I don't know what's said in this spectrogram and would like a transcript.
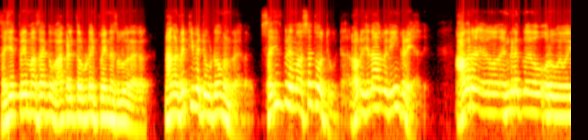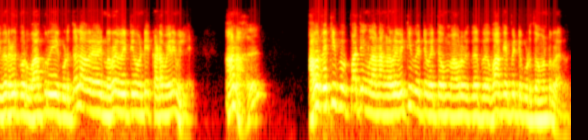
சஜித் பிரேமதாசாக்கு வாக்களித்தவர் கூட இப்ப என்ன சொல்கிறார்கள் நாங்கள் வெற்றி பெற்று விட்டோம் என்கிறார்கள். சஜித் பிரேமதாசா தோற்று விட்டார். அவர் ஜனாதிபதியும் கிடையாது. அவர் எங்களுக்கு ஒரு இவர்களுக்கு ஒரு வாக்குறுதியை கொடுத்தால் அவரை நிறைவேற்ற வேண்டிய கடமையிலும் இல்லை. ஆனால் அவர் வெற்றி பார்த்தீங்களா? நாங்கள் அவரை வெற்றி பெற்று வைத்தோம் அவருக்கு வாக்கை பெற்று கொடுத்தோம் என்கிறார்கள்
